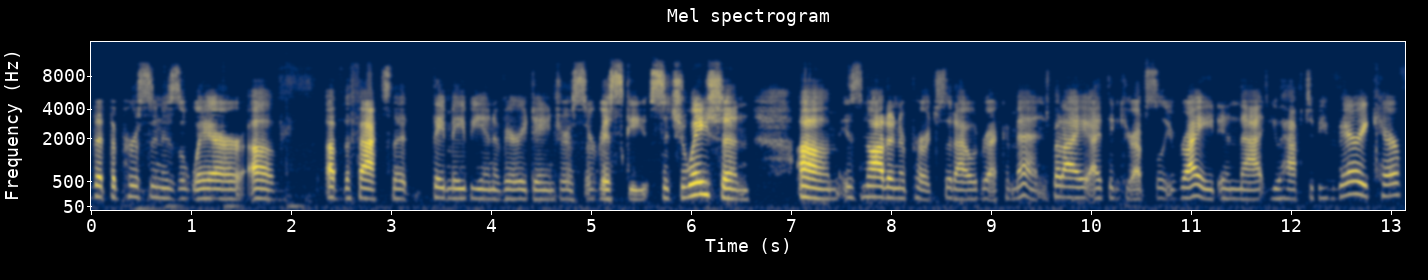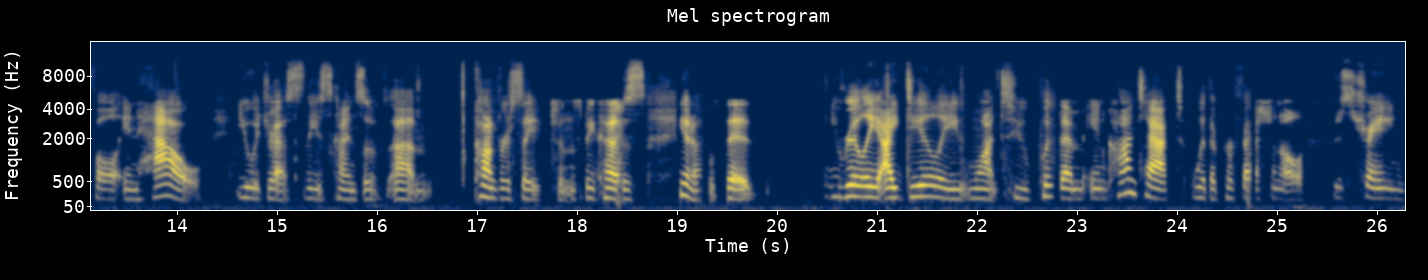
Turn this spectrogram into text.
that the person is aware of of the fact that they may be in a very dangerous or risky situation um, is not an approach that I would recommend. But I, I think you're absolutely right in that you have to be very careful in how you address these kinds of um, conversations because you know the you really ideally want to put them in contact with a professional who's trained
